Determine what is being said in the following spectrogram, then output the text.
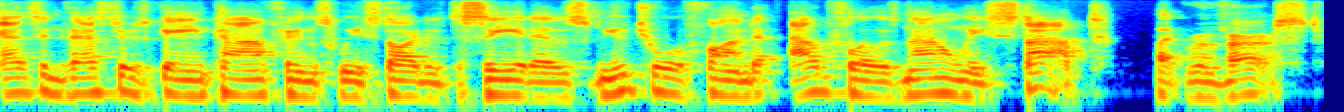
As investors gained confidence, we started to see it as mutual fund outflows not only stopped, but reversed.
